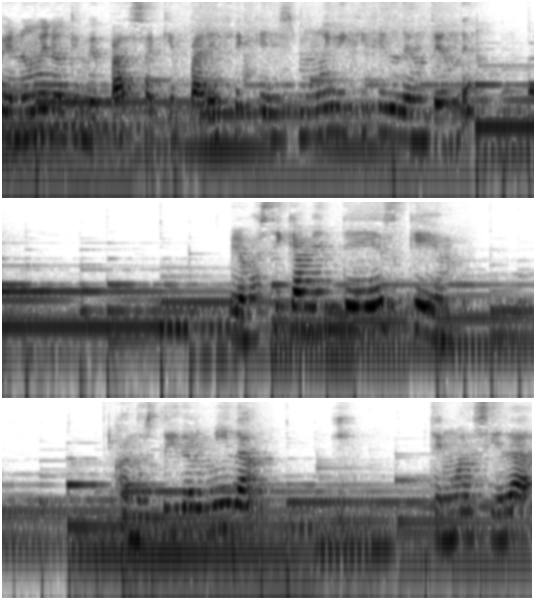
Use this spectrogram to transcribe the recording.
fenómeno que me pasa que parece que es muy difícil de entender. Pero básicamente es que cuando estoy dormida tengo ansiedad.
